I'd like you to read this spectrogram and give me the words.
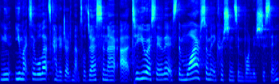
You, you, might say, well, that's kind of judgmental, Jess. And I, uh, to you, I say this then why are so many Christians in bondage to sin?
